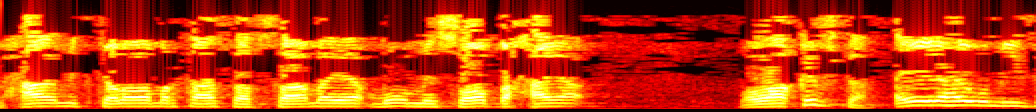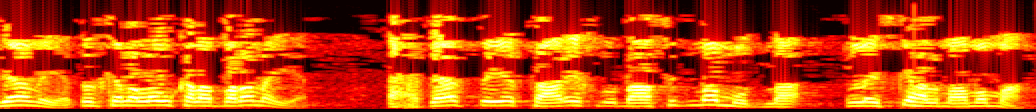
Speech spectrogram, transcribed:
maxaa mid kaleoo markaas afsaamaya mu'min soo baxaya? Mawaaqifta ayaa ilaahay uu miisaamaya dadkana lagu kala baranaya. Axdaafta iyo taariikhdu dhaafid ma mudna in la iska halmaamo maaha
